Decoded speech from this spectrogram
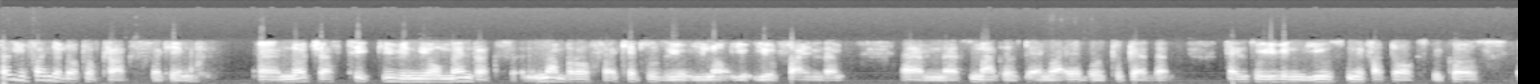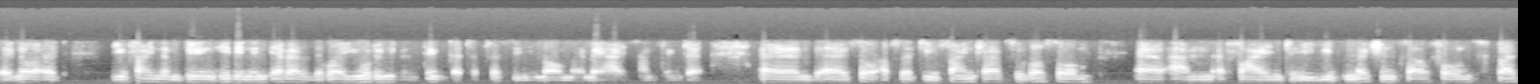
So you find a lot of drugs, Sakina. Uh, not just tick, even your Mandrax, number of uh, capsules, you you know, you, you find them um, smuggled and were able to get them tend to even use sniffer dogs because you know uh, you find them being hidden in areas where you wouldn't even think that a person you know may hide something there. And uh, so after you find drugs, you'll also uh, um, find you've mentioned cell phones, but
